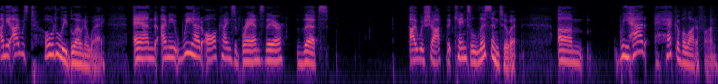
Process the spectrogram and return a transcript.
I mean, I was totally blown away. And I mean, we had all kinds of brands there that I was shocked that came to listen to it. Um, we had a heck of a lot of fun.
